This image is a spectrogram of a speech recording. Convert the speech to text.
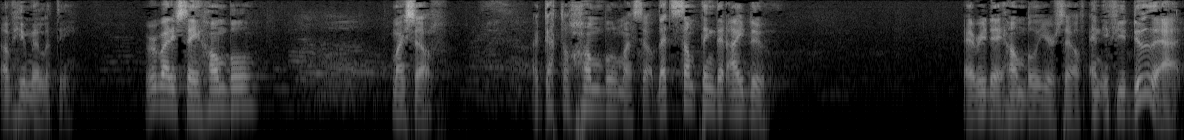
of humility. Everybody say, humble, myself. I got to humble myself. That's something that I do. Every day, humble yourself. And if you do that,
